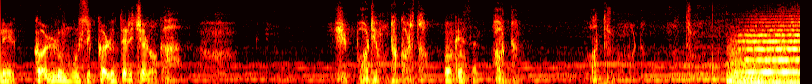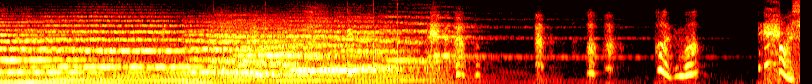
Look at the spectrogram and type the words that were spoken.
నీ కళ్ళు మూసి కళ్ళు తెరిచేలోగా ఈ బాడీ ఉండకూడదు. ఓకే సార్ అవుట్ బాత్రూమ్ ఆశ.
